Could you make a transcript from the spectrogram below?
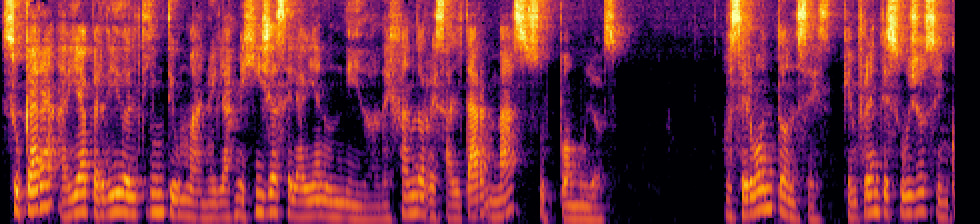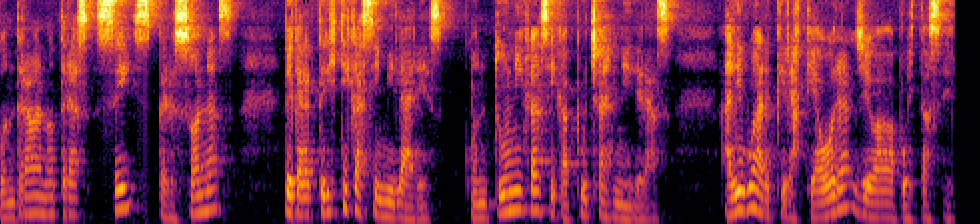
Su cara había perdido el tinte humano y las mejillas se le habían hundido, dejando resaltar más sus pómulos. Observó entonces que enfrente suyo se encontraban otras seis personas de características similares, con túnicas y capuchas negras, al igual que las que ahora llevaba puestas él.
